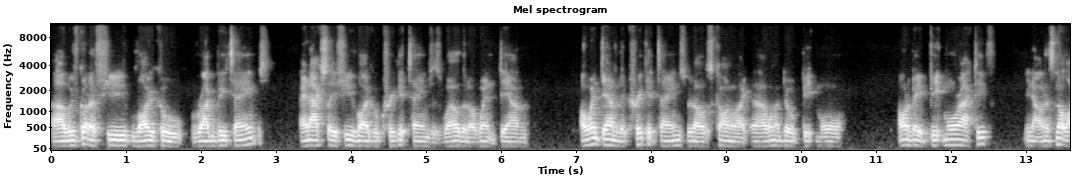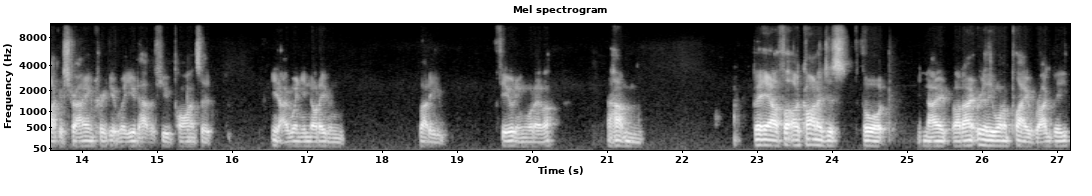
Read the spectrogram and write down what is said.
Uh, we've got a few local rugby teams and actually a few local cricket teams as well that I went down. I went down to the cricket teams, but I was kind of like, uh, I want to do a bit more. I want to be a bit more active, you know. And it's not like Australian cricket where you'd have a few pints at, you know, when you're not even bloody fielding, whatever. Um, but yeah, I thought I kind of just thought, you know, I don't really want to play rugby.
